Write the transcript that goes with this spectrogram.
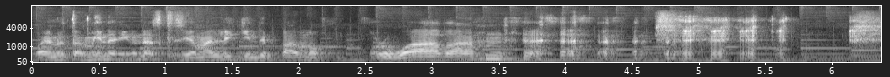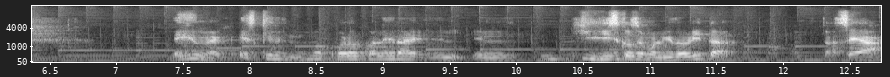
bueno, también hay unas que se llaman Licking the Palm of for Waba. Déjenme, es que no me acuerdo cuál era el, el disco, se me olvidó ahorita. O sea,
